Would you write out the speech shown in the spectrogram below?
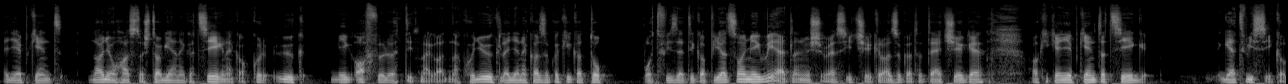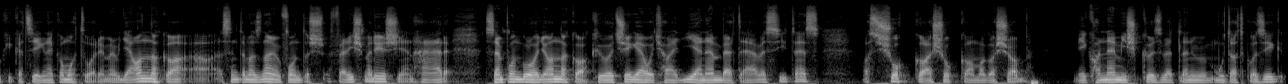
egyébként nagyon hasznos tagjának a cégnek, akkor ők még a fölött itt megadnak, hogy ők legyenek azok, akik a topot fizetik a piacon, hogy még véletlenül se veszítsék el azokat a tehetséget, akik egyébként a cég get viszik, akik a cégnek a motorja, mert ugye annak a, a szerintem az nagyon fontos felismerés, ilyen hár szempontból, hogy annak a költsége, hogyha egy ilyen embert elveszítesz, az sokkal-sokkal magasabb, még ha nem is közvetlenül mutatkozik,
